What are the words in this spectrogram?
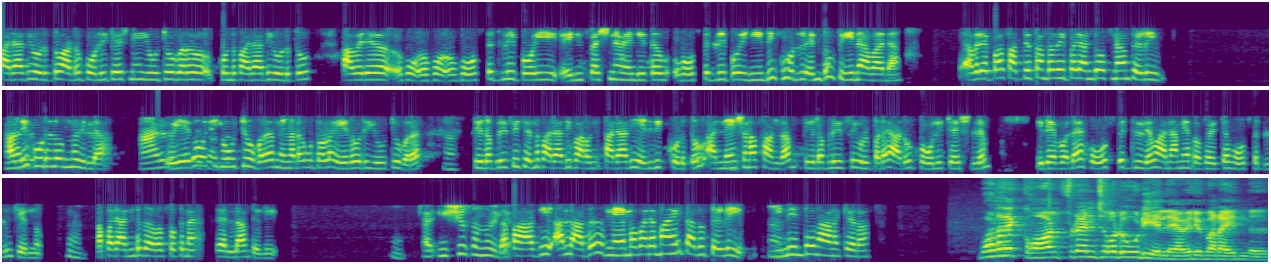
പരാതി കൊടുത്തു. അത് പോലീസ് സ്റ്റേഷനിൽ യൂട്യൂബർ കൊണ്ട് പരാതി കൊടുത്തു. അവർ ഹോസ്പിറ്റലിൽ പോയി ഇൻസ്പെക്ഷന് വേണ്ടിയിട്ട് ഹോസ്പിറ്റലിൽ പോയി നീതി കൂടുതൽ എന്തോ സീനാവാനാ അവരെപ്പോ സത്യസന്ധത ഇപ്പൊ രണ്ടു ദിവസം തെളിയും. അതിൽ കൂടുതലൊന്നും ഇല്ല ഏതോ ഒരു യൂട്യൂബർ നിങ്ങളുടെ കൂട്ടുള്ള ഏതോ ഒരു യൂട്യൂബർ. സി ഡബ്ല്യു സി ചെന്ന് പരാതി പറഞ്ഞു പരാതി എഴുതി കൊടുത്തു. അന്വേഷണ സംഘം സി ഡബ്ല്യു സി ഉൾപ്പെടെ അടൂർ പോലീസ് സ്റ്റേഷനിലും ഇതേപോലെ ഹോസ്പിറ്റലിലും അനാമയ പ്രസവിച്ച ഹോസ്പിറ്റലിലും ചെന്നു. അപ്പൊ രണ്ട് ദിവസത്തിനകത്ത് എല്ലാം തെളിയും. ഇഷ്യൂസ് ഒന്നുമില്ല. അപ്പൊ അത് അല്ല അത് നിയമപരമായിട്ട് അത് തെളിയും. ഇനി എന്തോ നാണക്കേടാ? വളരെ കോൺഫിഡൻസോട് കൂടിയല്ലേ അവർ പറയുന്നത്?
